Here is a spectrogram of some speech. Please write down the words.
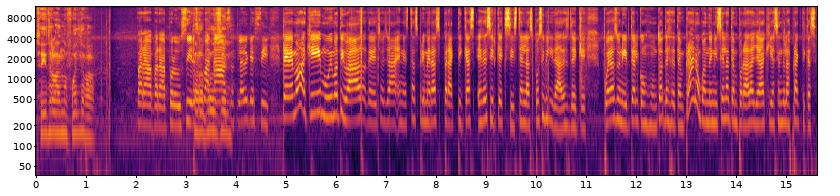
seguir trabajando fuerte para... Para, para producir esos batazos, claro que sí. Te vemos aquí muy motivado, de hecho ya en estas primeras prácticas, es decir, que existen las posibilidades de que puedas unirte al conjunto desde temprano, cuando inicie la temporada ya aquí haciendo las prácticas.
